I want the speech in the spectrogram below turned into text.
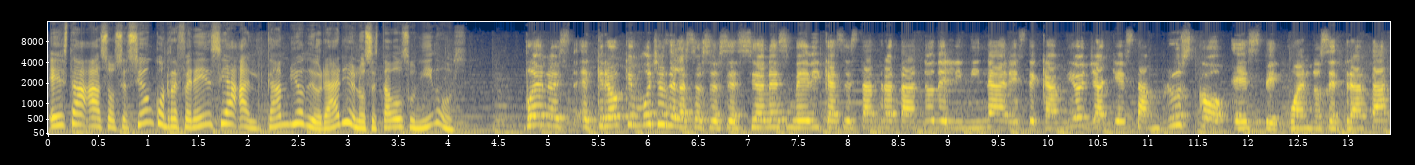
esta asociación con referencia al cambio de horario en los Estados Unidos? Bueno, eh, creo que muchas de las asociaciones médicas están tratando de eliminar este cambio, ya que es tan brusco este, cuando se trata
